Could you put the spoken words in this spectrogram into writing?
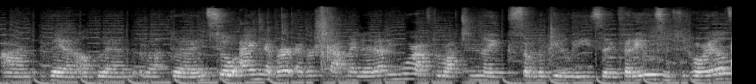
And then I'll blend that down. So I never ever snap my lid anymore after watching like some of the P. Like videos and tutorials,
